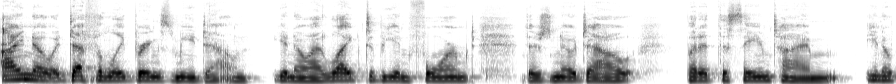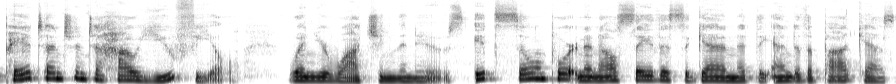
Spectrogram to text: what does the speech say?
I know it definitely brings me down. You know, I like to be informed, there's no doubt, but at the same time, you know, pay attention to how you feel when you're watching the news. It's so important. And I'll say this again at the end of the podcast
